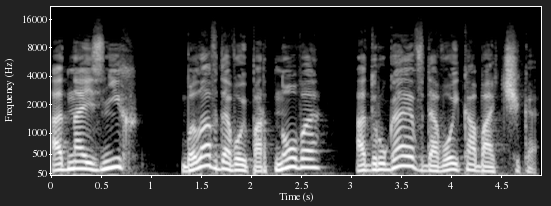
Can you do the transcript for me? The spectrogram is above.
Одна из них была вдовой портного, а другая вдовой кабачика.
